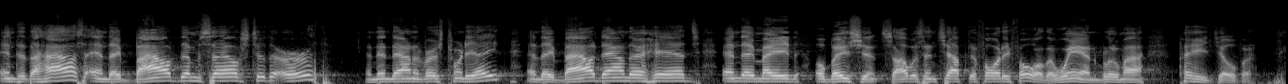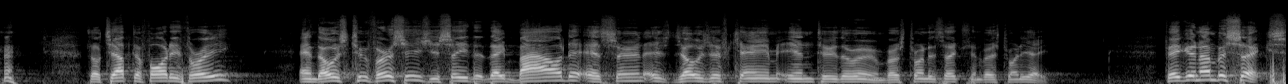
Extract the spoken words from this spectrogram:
into the house, and they bowed themselves to the earth. And then down in verse 28, and they bowed down their heads and they made obeisance. I was in chapter 44. The wind blew my page over. so, chapter 43, and those two verses, you see that they bowed as soon as Joseph came into the room. Verse 26 and verse 28. Figure number six.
